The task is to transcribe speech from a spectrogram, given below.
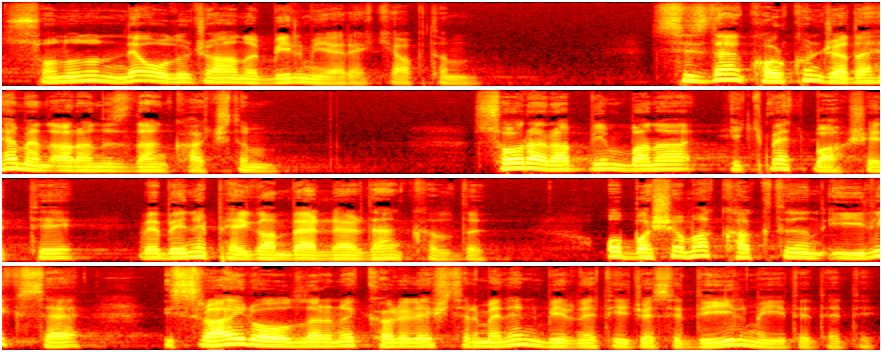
sonunun ne olacağını bilmeyerek yaptım. Sizden korkunca da hemen aranızdan kaçtım. Sonra Rabbim bana hikmet bahşetti ve beni peygamberlerden kıldı. O başıma kalktığın iyilikse İsrailoğullarını köleleştirmenin bir neticesi değil miydi dedi.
